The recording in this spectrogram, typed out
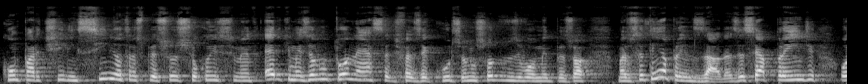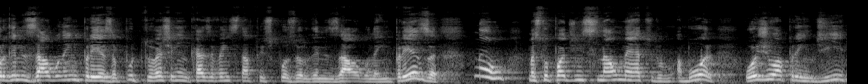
compartilhe, ensine outras pessoas o seu conhecimento. Eric, mas eu não estou nessa de fazer curso, eu não sou do desenvolvimento pessoal, mas você tem aprendizado. Às vezes você aprende a organizar algo na empresa. Putz, tu vai chegar em casa e vai ensinar tua esposa a organizar algo na empresa? Não, mas tu pode ensinar um método. Amor, hoje eu aprendi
